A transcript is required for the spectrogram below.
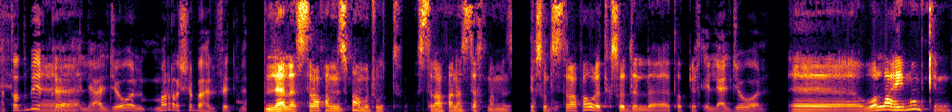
التطبيق آه. اللي على الجوال مرة شبه ال Fitbit لا لا Strava من زمان موجود، Strava أنا أستخدمه من تقصد Strava ولا تقصد التطبيق؟ اللي على الجوال أه والله ممكن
